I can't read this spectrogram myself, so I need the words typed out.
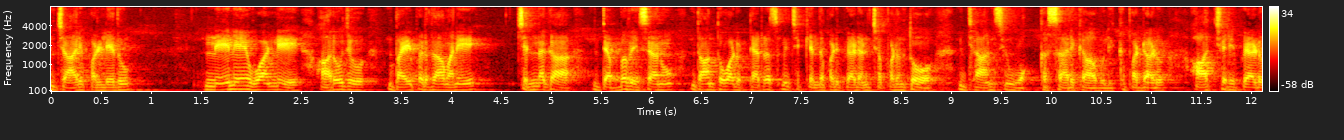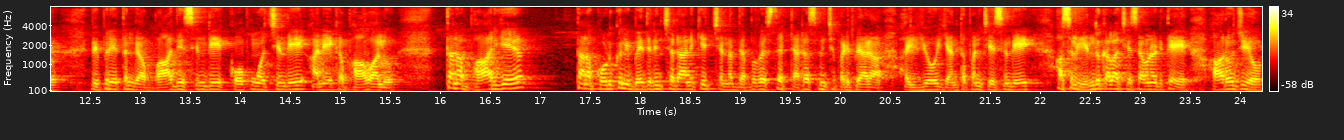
జారిపడలేదు నేనే వాడిని ఆ రోజు భయపెడదామని చిన్నగా దెబ్బ వేశాను. దాంతో వాడు టెర్రస్ నుంచి కింద పడిపోయాడని చెప్పడంతో ధ్యాన్ సింగ్ ఒక్కసారిగా ఉలిక్కిపడ్డాడు. ఆశ్చర్యపోయాడు. విపరీతంగా బాధేసింది కోపం వచ్చింది అనేక భావాలు. తన భార్య తన కొడుకుని బెదిరించడానికి చిన్న దెబ్బ వేస్తే టెర్రస్ నుంచి పడిపోయాడా? అయ్యో ఎంత పని చేసింది? అసలు ఎందుకు అలా చేసామని అడిగితే ఆ రోజు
